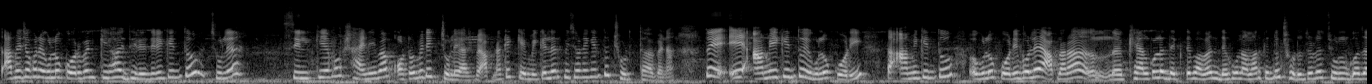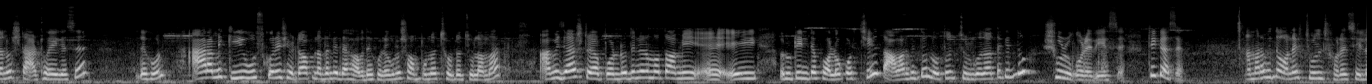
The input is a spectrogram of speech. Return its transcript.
আপনি যখন এগুলো করবেন, কি হয়? ধীরে ধীরে কিন্তু চুলে সিল্কি এবং শাইনি ভাব অটোমেটিক চলে আসবে। আপনাকে কেমিক্যালের পিছনে কিন্তু ছুটতে হবে না। তো এ- আমি কিন্তু এগুলো করি। তা আমি কিন্তু ওগুলো করি বলে আপনারা খেয়াল করলে দেখতে পাবেন। দেখুন, আমার কিন্তু ছোটো ছোটো চুল গজানো স্টার্ট হয়ে গেছে। দেখুন, আর আমি কি ইউজ করি সেটাও আপনাদেরকে দেখাবো। দেখুন, এগুলো সম্পূর্ণ ছোটো চুল আমার। আমি জাস্ট পনেরো দিনের মতো আমি এই রুটিনটা ফলো করছি। তা আমার কিন্তু নতুন চুল গজাতে কিন্তু শুরু করে দিয়েছে। ঠিক আছে? আমারও কিন্তু অনেক চুল ঝরেছিল।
